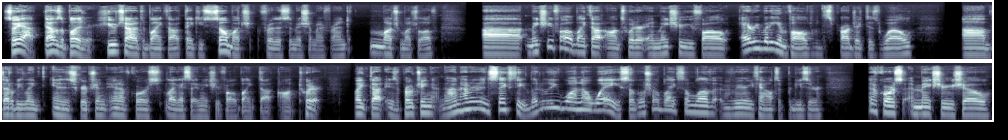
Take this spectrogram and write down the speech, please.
So yeah, that was a pleasure. Huge shout out to Blank Thought. Thank you so much for the submission, my friend. Much much love. Uh, make sure you follow Blank Thought on Twitter and make sure you follow everybody involved with this project as well. Um, that'll be linked in the description. And of course, like I said, make sure you follow Blank Thought on Twitter. Blank Thought is approaching 960, literally one away. So go show Blank some love. Very talented producer. And of course, make sure you show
